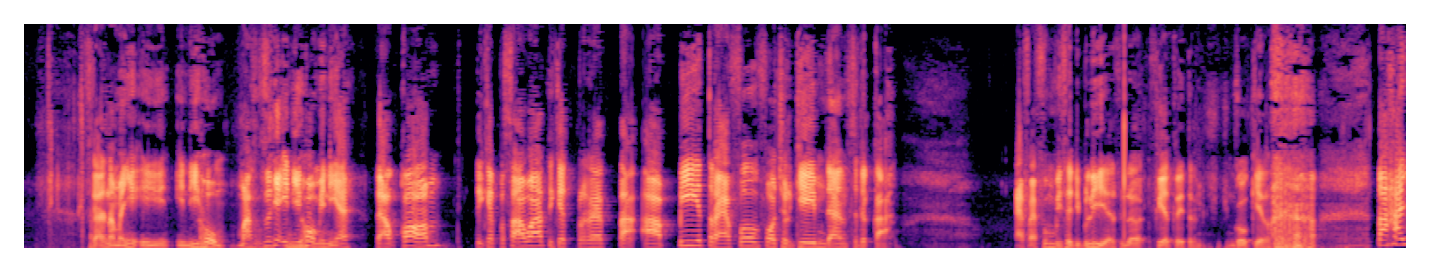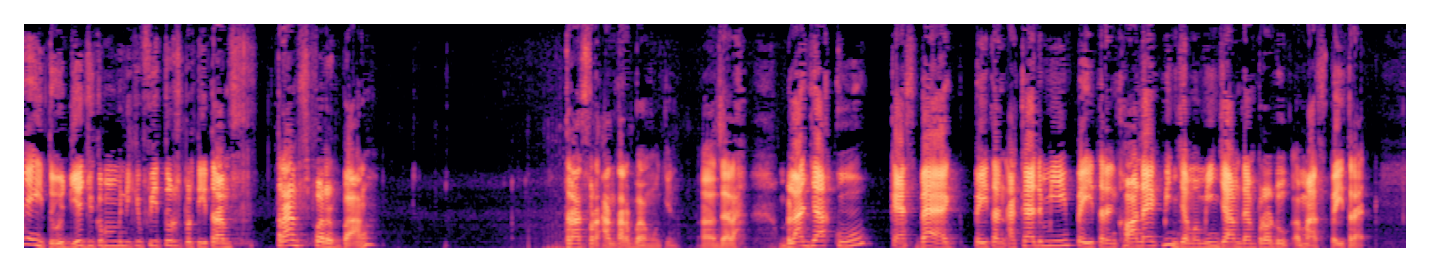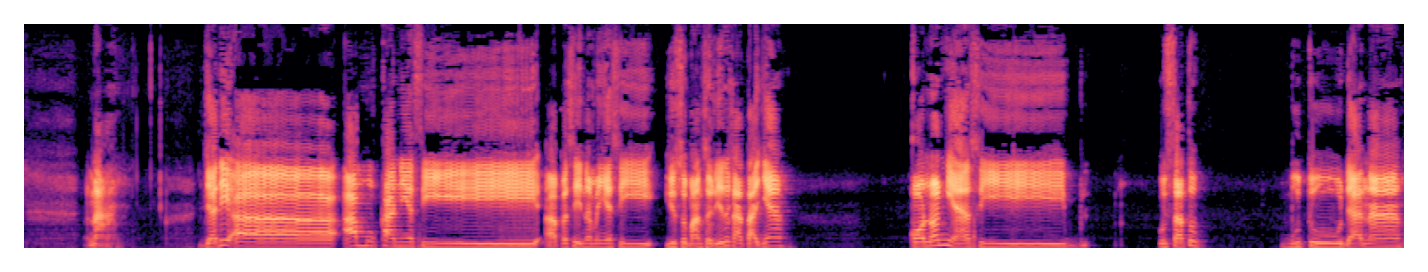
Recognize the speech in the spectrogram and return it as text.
Sekarang namanya IndiHome. Maksudnya IndiHome ini ya. Telkom, tiket pesawat, tiket kereta api, travel, voucher game dan sedekah. FF pun bisa dibeli ya via Twitter. Gokil. tak hanya itu, dia juga memiliki fitur seperti trans transfer bank, transfer antar bank mungkin. Adalah belanjaku, cashback, Paytrend Academy, Paytrend Connect, pinjam meminjam dan produk emas Paytrend. Nah, jadi uh, amukannya si apa sih namanya si Yusuf Mansur itu katanya kononnya si Ustadz tuh butuh dana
